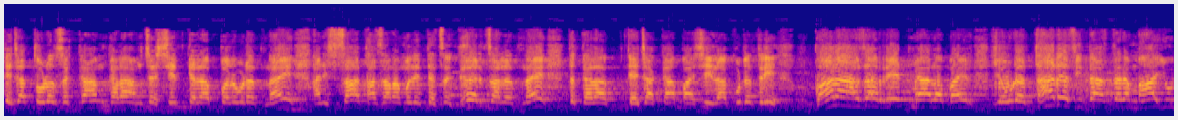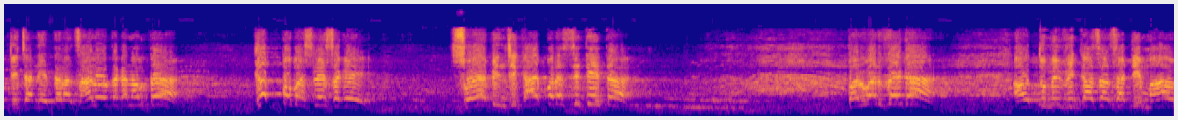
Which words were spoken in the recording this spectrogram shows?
त्याच्यात थोडस काम करा आमच्या शेतकऱ्याला परवडत नाही आणि सात हजारामध्ये त्याचं घर चालत नाही तर त्याला त्याच्या कापाशीला कुठंतरी बारा हजार रेट मिळाला पाहिजे एवढं धाडस इथं असताना महायुतीच्या नेत्याला झालं होतं का नव्हतं? गप्प बसले सगळे. सोयाबीनची काय परिस्थिती इथं परवडतंय का अहो तुम्ही विकासासाठी महा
